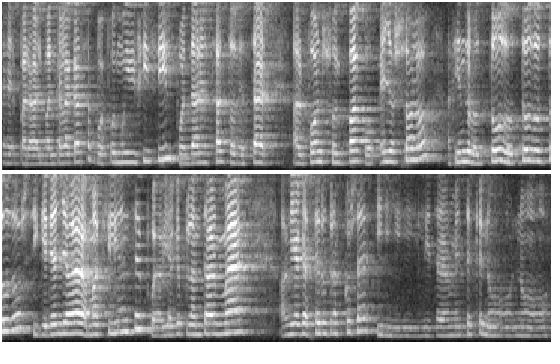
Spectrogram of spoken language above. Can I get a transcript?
eh, para el Banco de la Casa pues fue muy difícil pues dar el salto de estar Alfonso y Paco ellos solos, haciéndolo todo, todo, todo, si querían llegar a más clientes, pues había que plantar más, había que hacer otras cosas y literalmente es que no, no.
